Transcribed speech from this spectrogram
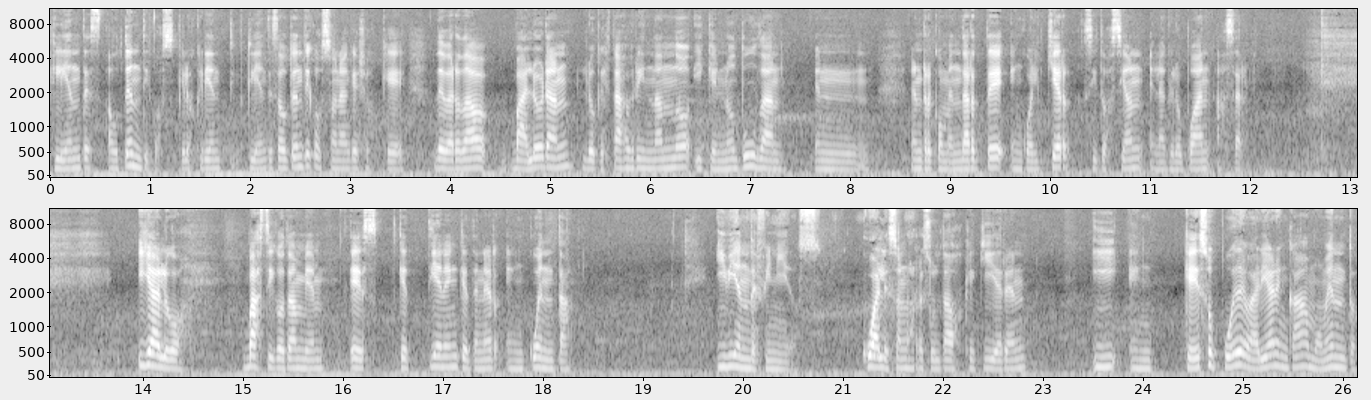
clientes auténticos, que los clientes auténticos son aquellos que de verdad valoran lo que estás brindando y que no dudan en, en recomendarte en cualquier situación en la que lo puedan hacer. Y algo básico también es que tienen que tener en cuenta y bien definidos. Cuáles son los resultados que quieren y en que eso puede variar en cada momento.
